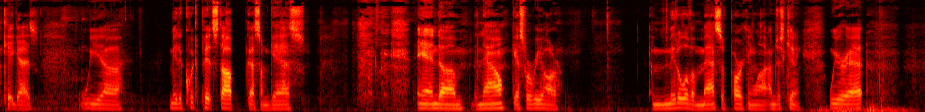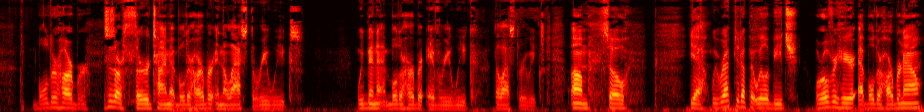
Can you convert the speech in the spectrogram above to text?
Okay, guys, we uh, made a quick pit stop, got some gas, and um, and now guess where we are? Middle of a massive parking lot. I'm just kidding. We are at Boulder Harbor. This is our third time at Boulder Harbor in the last three weeks. We've been at Boulder Harbor every week the last three weeks. Um, so yeah, we wrapped it up at Willow Beach. We're over here at Boulder Harbor now,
